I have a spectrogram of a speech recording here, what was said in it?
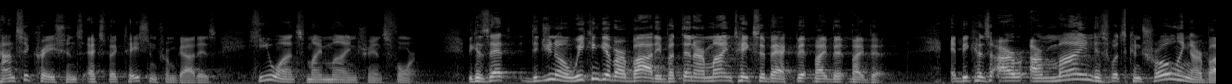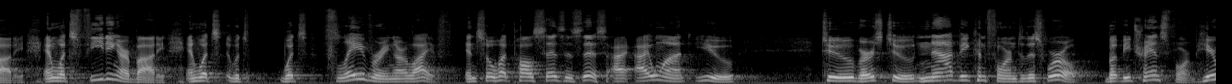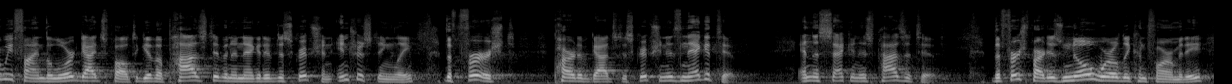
Consecration's expectation from God is He wants my mind transformed. Because that, did you know, we can give our body, but then our mind takes it back bit by bit by bit. Because our, our mind is what's controlling our body and what's feeding our body and what's, what's, what's flavoring our life. And so, what Paul says is this I, I want you to, verse 2, not be conformed to this world but be transformed. Here we find the Lord guides Paul to give a positive and a negative description. Interestingly, the first part of God's description is negative, and the second is positive. The first part is no worldly conformity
